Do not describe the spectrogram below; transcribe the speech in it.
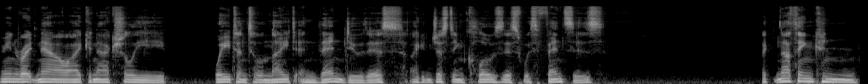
I mean, right now I can actually wait until night and then do this. I can just enclose this with fences. Like, nothing can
